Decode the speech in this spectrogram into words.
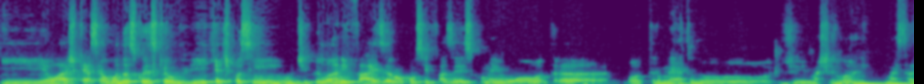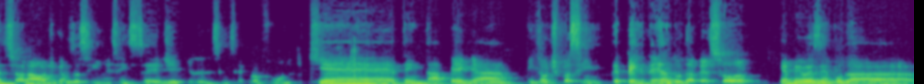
E eu acho que essa é uma das coisas que eu vi que é tipo assim, o Deep Learning faz eu não consigo fazer isso com nenhuma outra outro método de machine learning mais tradicional, digamos assim, né? sem ser deep, né? sem ser profundo, que é tentar pegar, então tipo assim, dependendo da pessoa, que é bem o exemplo da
